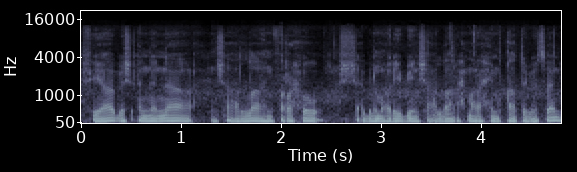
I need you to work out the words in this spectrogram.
فيها باش أننا إن شاء الله نفرحوا الشعب المغربي إن شاء الله الرحمن الرحيم قاطبة.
